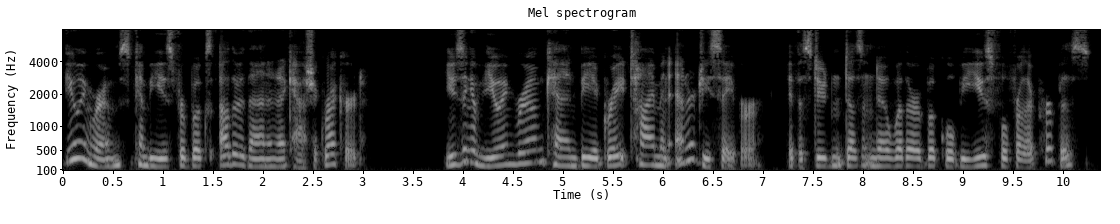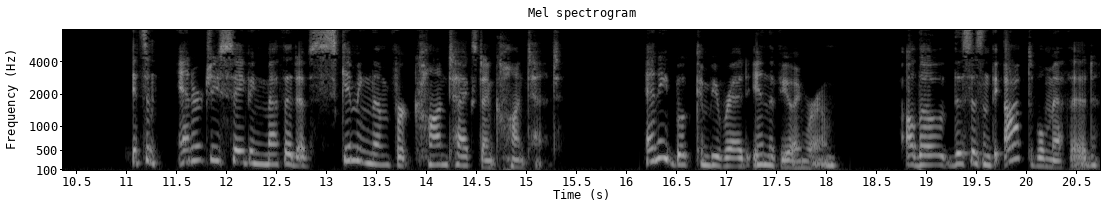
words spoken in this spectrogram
Viewing rooms can be used for books other than an Akashic record. Using a viewing room can be a great time and energy saver if a student doesn't know whether a book will be useful for their purpose. It's an energy saving method of skimming them for context and content. Any book can be read in the viewing room, Although this isn't the optimal method,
